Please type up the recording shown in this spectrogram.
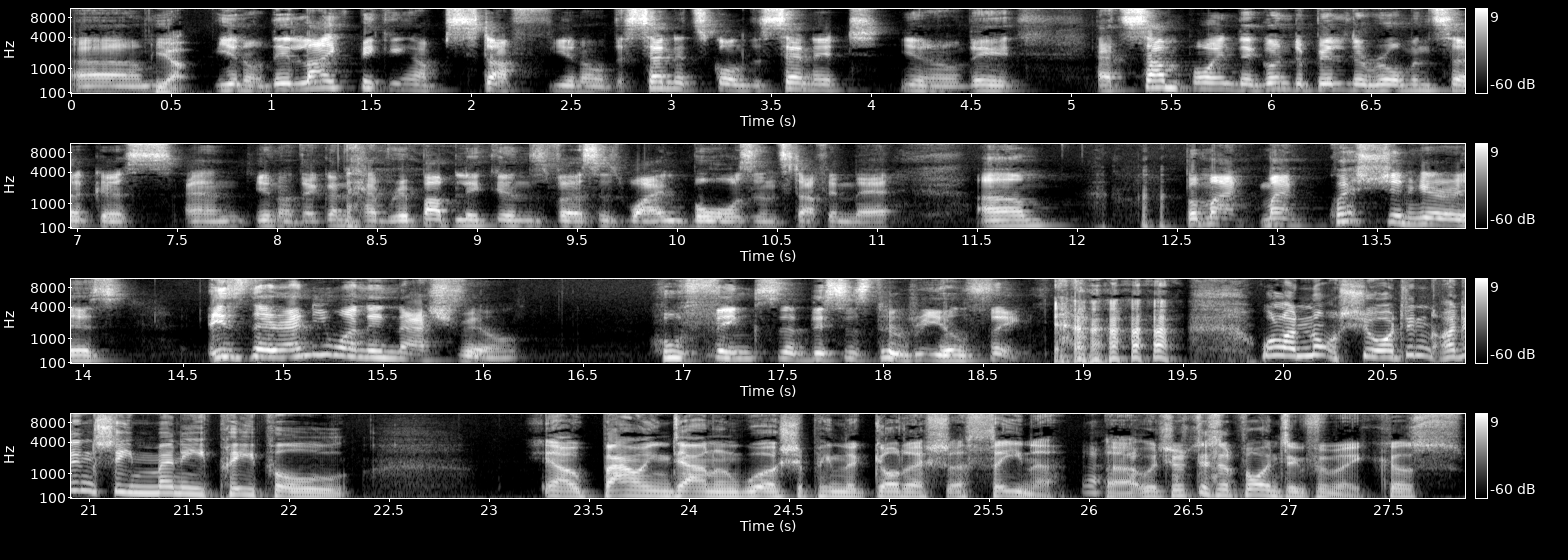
Um, yeah. You know, they like picking up stuff. You know, the Senate's called the Senate. You know, they at some point they're going to build a Roman circus, and you know they're going to have Republicans versus wild boars and stuff in there. Um, but my my question here is: Is there anyone in Nashville who thinks that this is the real thing? well, I'm not sure. I didn't I didn't see many people you know, bowing down and worshipping the goddess Athena, uh, which was disappointing for me because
